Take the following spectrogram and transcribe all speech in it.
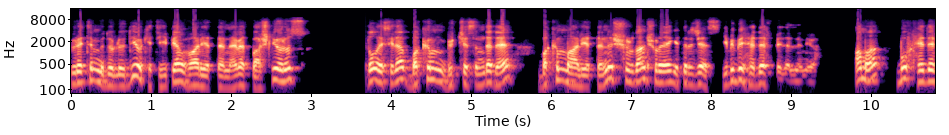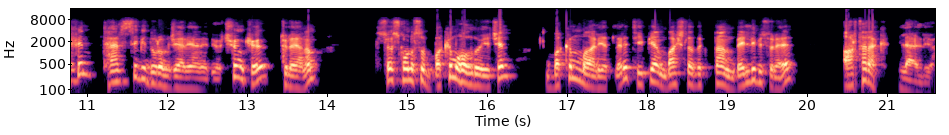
üretim müdürlüğü diyor ki TPM faaliyetlerine evet başlıyoruz. Dolayısıyla bakım bütçesinde de bakım maliyetlerini şuradan şuraya getireceğiz gibi bir hedef belirleniyor. Ama bu hedefin tersi bir durum cereyan ediyor. Çünkü Tülay Hanım söz konusu bakım olduğu için bakım maliyetleri TPM başladıktan belli bir süre artarak ilerliyor.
